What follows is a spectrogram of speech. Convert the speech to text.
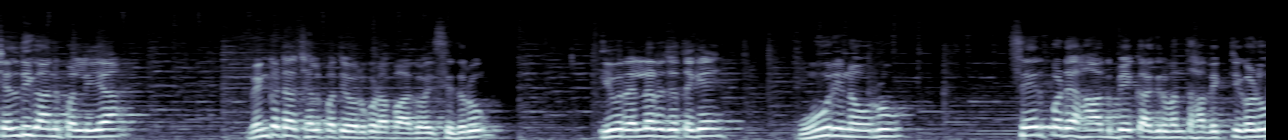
ಚಲ್ದಿಗಾನಪಲ್ಲಿಯ ವೆಂಕಟಾಚಲಪತಿಯವರು ಕೂಡ ಭಾಗವಹಿಸಿದರು. ಇವರೆಲ್ಲರ ಜೊತೆಗೆ ಊರಿನವರು ಸೇರ್ಪಡೆ ಆಗಬೇಕಾಗಿರುವಂತಹ ವ್ಯಕ್ತಿಗಳು,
